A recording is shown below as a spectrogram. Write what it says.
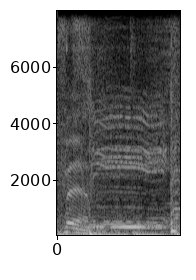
FM.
